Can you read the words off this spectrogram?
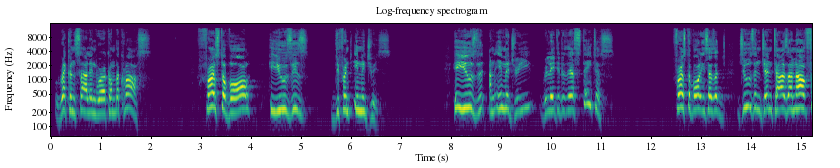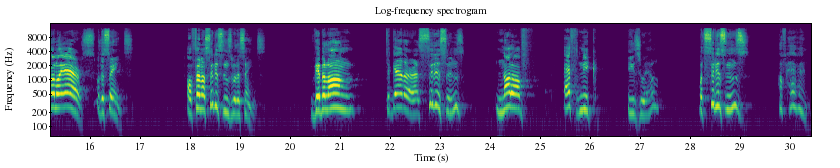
reconciling work on the cross. First of all, he uses different imageries he used an imagery related to their status. First of all, he says that Jews and Gentiles are now fellow heirs with the saints, or fellow citizens with the saints. They belong together as citizens, not of ethnic Israel, but citizens of heaven.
